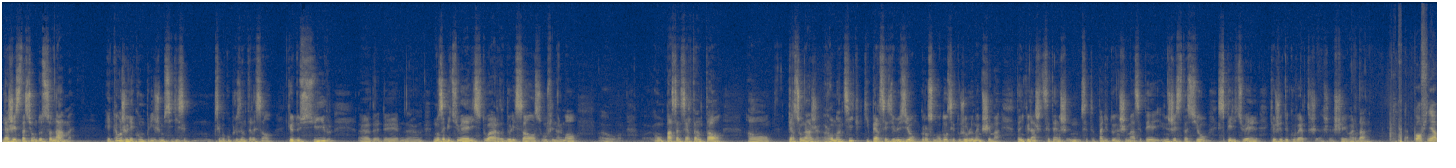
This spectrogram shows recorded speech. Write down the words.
la gestation de son âme. Et quand je l'ai compris, je me suis dit, c'est beaucoup plus intéressant que de suivre euh, euh, nos habituelles histoires d'adolescence où finalement euh, on passe un certain temps en personnage romantique qui perd ses illusions. Grosso modo, c'est toujours le même schéma. Tandis que là, c'était pas du tout un schéma, c'était une gestation spirituelle que j'ai découverte chez Vardan. Pour en finir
